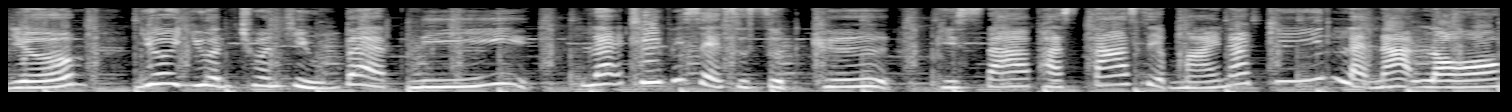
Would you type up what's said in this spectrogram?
เยิ้มยั่วยวนชวนหิวแบบนี้ และที่พิเศษสุดๆ คือ พิซซ่าพาสต้าเสียบไม้น่ากินและน่าลอง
